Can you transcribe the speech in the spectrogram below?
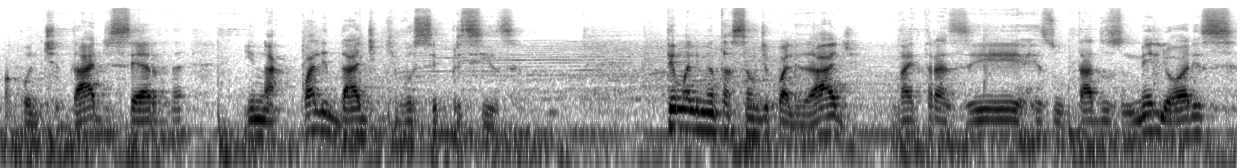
com a quantidade certa e na qualidade que você precisa. Ter uma alimentação de qualidade vai trazer resultados melhores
